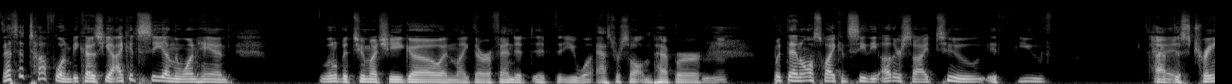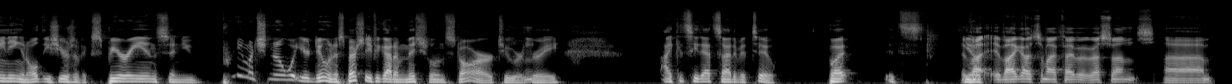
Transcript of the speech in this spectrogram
that's a tough one because yeah, I could see on the one hand a little bit too much ego and like they're offended if you ask for salt and pepper. Mhm. But then also I could see the other side too. If you've have Hey. this training and all these years of experience and you pretty much know what you're doing, especially if you got a Michelin star or 2 or Mhm. three, I could see that side of it too. But it's If know, I if I go to my favorite restaurants, um,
